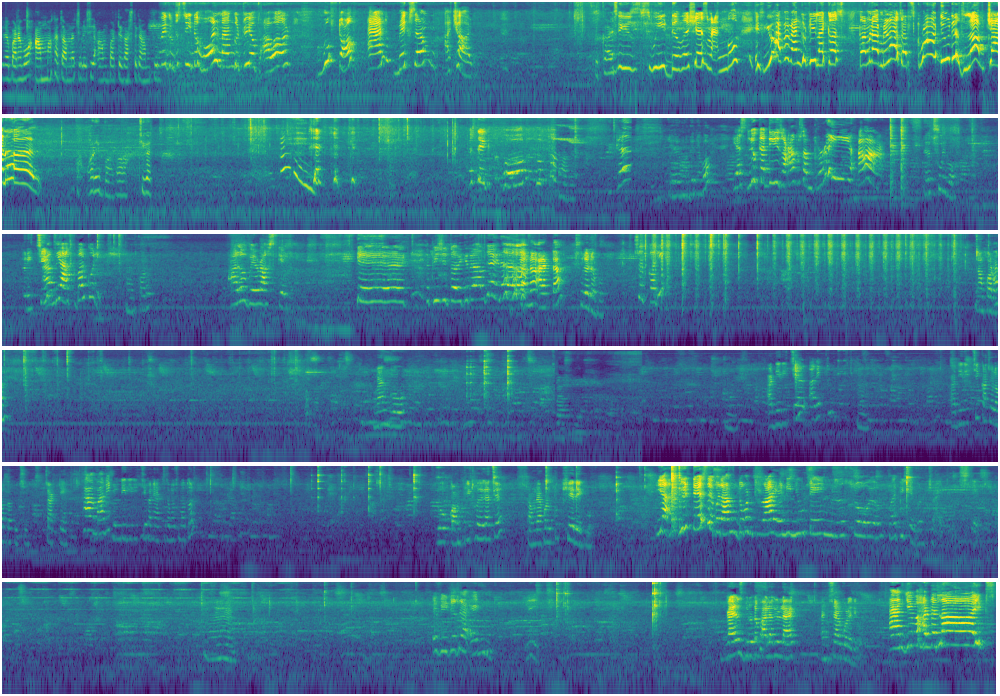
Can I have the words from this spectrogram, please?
এটা বানাবো আম মাখা তো আমরা চলে এসেছি আম পাড়তে গাছ থেকে আম তুলে We're going to see the whole mango tree of our rooftop and make some achar. These sweet, delicious mangoes. If you have a mango tree like us, come down below, subscribe to this love channel. আরে বাবা ঠিক আছে নেব Yes, look at these. I have some green. Ah. এটা ছুলবো নিচ্ছি। আমি একবার করি। করো। অ্যালোভেরা না। আমরা আর একটা ছুলে নেব। সব করি। নাও করো। আমি- ম্যাঙ্গো আর দিয়ে দিচ্ছি আরেকটু? হুম। আর দিয়ে দিচ্ছি কাঁচা লঙ্কা কুচি চারটে। হ্যাঁ মানে দিয়ে দিচ্ছি এখানে এক চা চামচ মতন। কমপ্লিট হয়ে গেছে আমরা এখন একটু খেয়ে দেখব। Yeah you taste it but I don't try any new things so my PC will try it hmm if you did that any guys ভিডিওটা ভালো লাগলে লাইক এন্ড শেয়ার করে দিও and give a hundred likes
